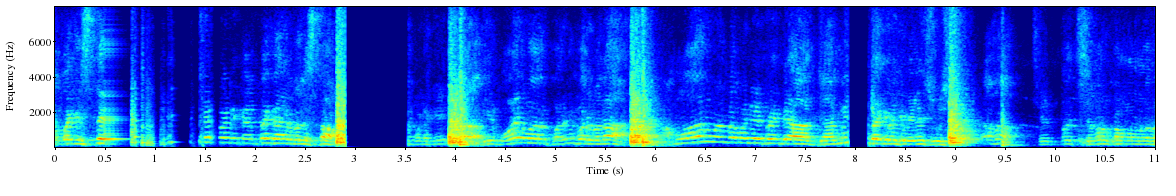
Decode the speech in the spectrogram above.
అప్పగిస్తే కర్తగారు పిలుస్తాం ఈ బోయవారు పరుగు పరుగున అమారు ఉండబడేటువంటి ఆ జమీన్ దగ్గరికి వెళ్ళి చూసి చెత్త చివరి కొమ్మ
